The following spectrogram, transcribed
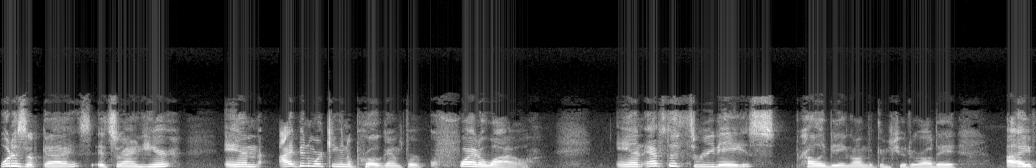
What is up, guys? It's Ryan here, and I've been working in a program for quite a while. And after three days, probably being on the computer all day, I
